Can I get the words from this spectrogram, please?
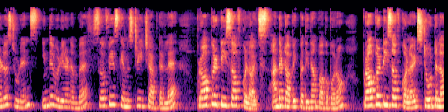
ஹலோ ஸ்டூடெண்ட்ஸ் இந்த வீடியோல நம்ம சர்ஃபேஸ் கெமிஸ்ட்ரி சாப்டர்ல ப்ராப்பர்ட்டிஸ் ஆஃப் கொலாய்ட்ஸ் அந்த டாபிக் பத்தி தான் பார்க்க போறோம். ப்ராப்பர்ட்டிஸ் ஆஃப் கொலாய்ட்ஸ் டோட்டலா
